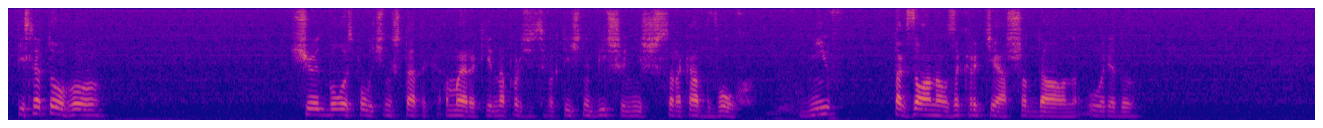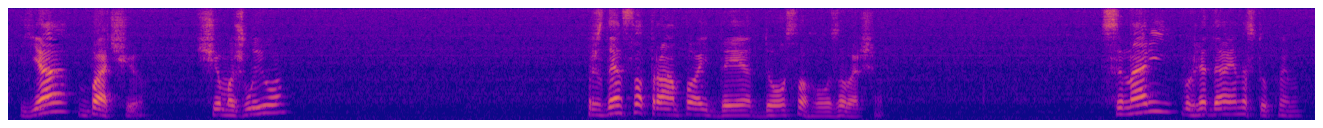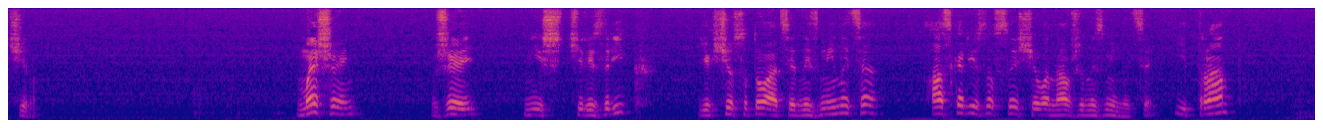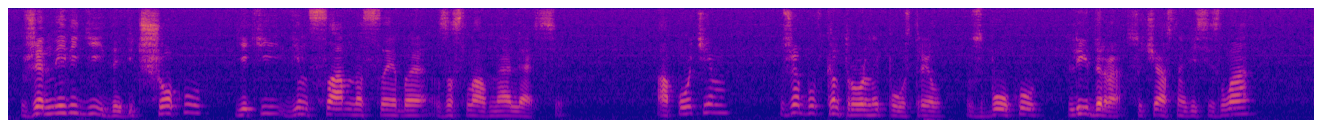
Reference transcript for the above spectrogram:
після того, що відбулось в Сполучених Штатах Америки на протязі фактично більше ніж 42 днів так званого закриття шатдауну уряду, я бачу, що можливо президентство Трампа йде до свого завершення. Сценарій виглядає наступним чином. Менше вже ніж через рік, якщо ситуація не зміниться, а скоріш за все, що вона вже не зміниться. І Трамп вже не відійде від шоку, який він сам на себе заслав на Алясці. А потім вже був контрольний постріл з боку лідера сучасної вісі зла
